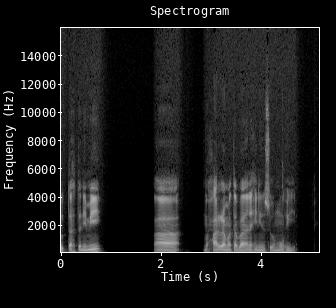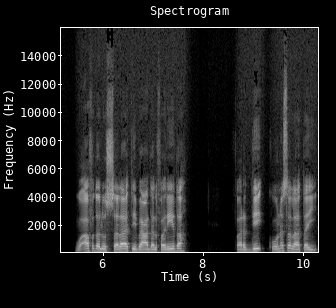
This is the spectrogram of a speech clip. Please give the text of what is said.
التهت نمي آه محرمة بانه ننسومه وأفضل الصلاة بعد الفريضة فرد كون صلاتي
